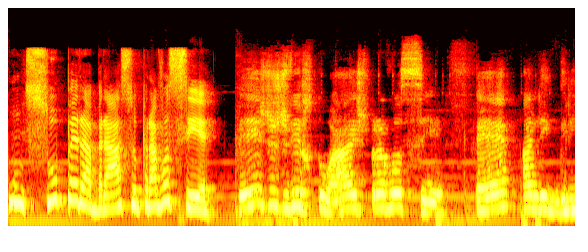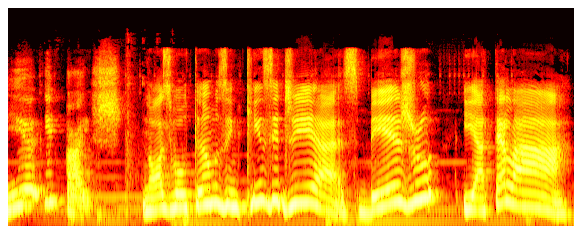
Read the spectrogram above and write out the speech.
Um super abraço para você. Beijos virtuais para você. Fé, alegria e paz. Nós voltamos em 15 dias. Beijo e até lá!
